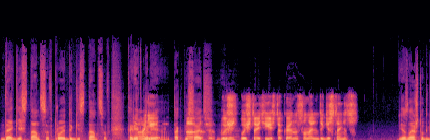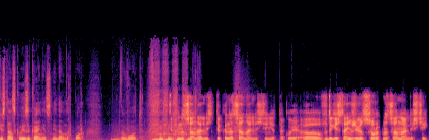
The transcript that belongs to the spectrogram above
Дагестанцев, трое дагестанцев. Корректно они... ли так писать? А, вы, или... вы считаете, есть такая национальный дагестанец? Я знаю, что дагестанского языка нет с недавних пор. Вот. Так и национальности, так и национальности нет такой. Э, в Дагестане живет 40 национальностей.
